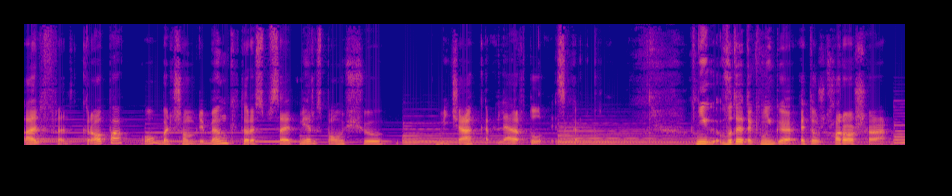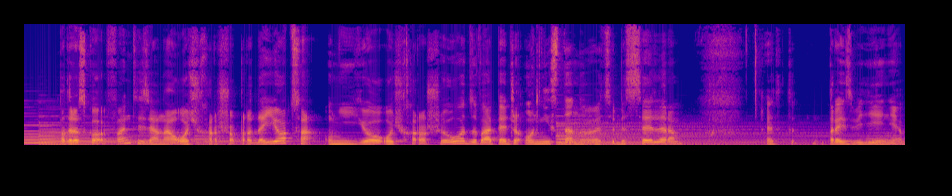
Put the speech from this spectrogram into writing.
Альфреда Кропа о большом ребенке, который спасает мир с помощью меча короля Артура из Карпа. Книга, вот эта книга, это уже хорошая подростковая фэнтези, она очень хорошо продается, у нее очень хорошие отзывы, опять же, он не становится бестселлером, это произведение.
